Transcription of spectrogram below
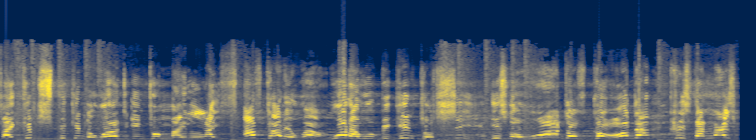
if I keep speaking the word into my life, after a while, what I will begin to see is the word of God crystallized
